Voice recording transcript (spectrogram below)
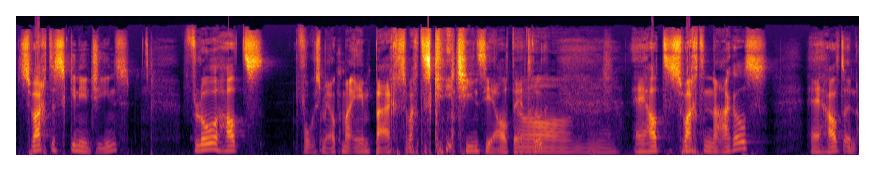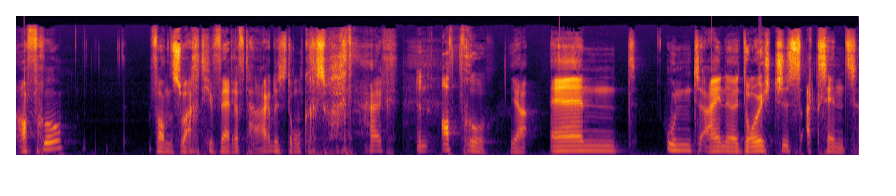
zwarte skinny jeans. Flo had volgens mij ook maar één paar zwarte skinny jeans die hij altijd droeg. Oh, nee. Hij had zwarte nagels. Hij had een afro van zwart geverfd haar, dus donker zwart haar. Een afro. Ja, en und een deutsches Akzent.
